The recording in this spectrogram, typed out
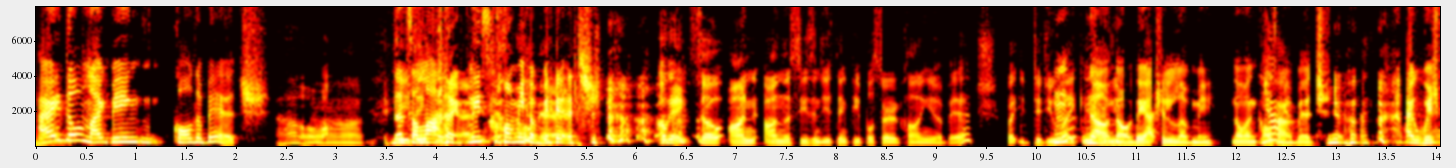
I don't like being called a bitch. Oh. That's a lie. that- Please call me a own it. bitch. okay, so on on the season, do you think people started calling you a bitch? But did you Hmm? like it? No, Did you- no, they actually love me. No one calls Yeah. me a bitch. I wish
